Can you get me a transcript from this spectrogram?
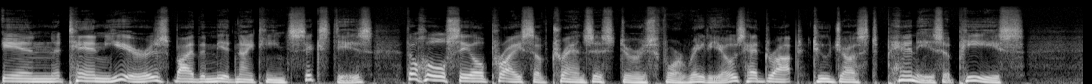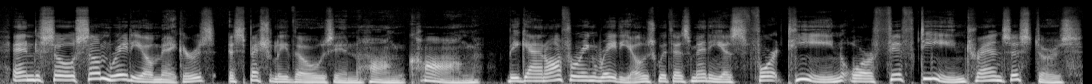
In 10 years, by the mid 1960s, the wholesale price of transistors for radios had dropped to just pennies apiece. And so some radio makers, especially those in Hong Kong, began offering radios with as many as 14 or 15 transistors.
